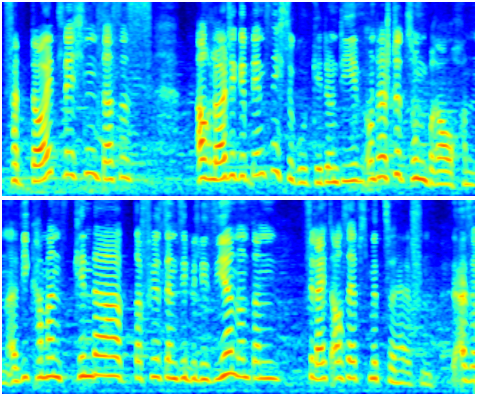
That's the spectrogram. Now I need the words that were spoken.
verdeutlichen, dass es auch Leute gibt, denen es nicht so gut geht und die Unterstützung brauchen? Wie kann man Kinder dafür sensibilisieren und dann vielleicht auch selbst mitzuhelfen? Also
